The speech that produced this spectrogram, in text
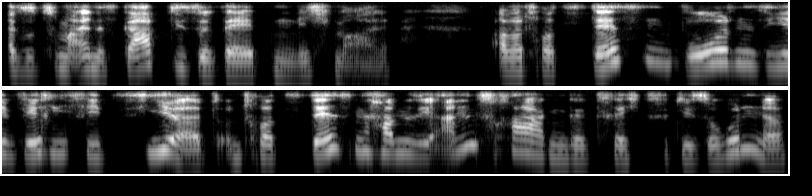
also zum einen, es gab diese Welpen nicht mal. Aber trotz dessen wurden sie verifiziert und trotz dessen haben sie Anfragen gekriegt für diese Hunde.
